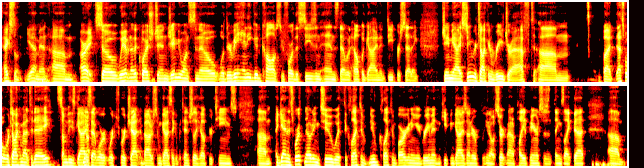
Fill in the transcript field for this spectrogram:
Excellent. Yeah, man. Um, all right. So we have another question. Jamie wants to know Would there be any good call ups before the season ends that would help a guy in a deeper setting? Jamie, I assume you're talking redraft. Um, but that's what we're talking about today. Some of these guys that we're, we're, we're, chatting about are some guys that could potentially help your teams. Um, again, it's worth noting too with the collective new collective bargaining agreement and keeping guys under you know a certain amount of plate appearances and things like that. Um,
